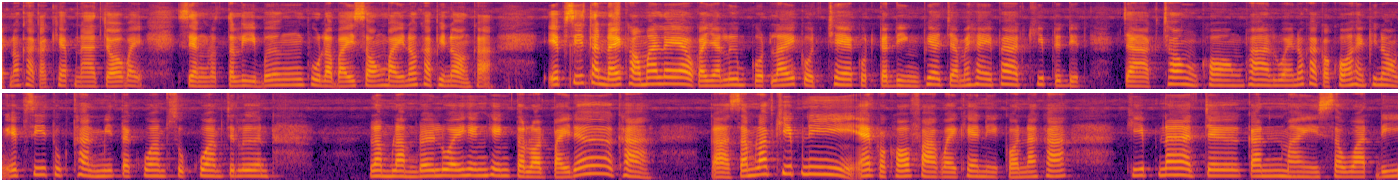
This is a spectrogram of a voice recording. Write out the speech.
ดเนาะค่ะก็แคปหน้าจอไว้เสียงลอตเตอรี่เบิ้งผู้ละใบสองใบเนาะค่ะพี่น้องค่ะ FC ท่านใดเข้ามาแล้วก็อย่าลืมกดไลค์กดแชร์กดกระดิ่ง เพื่อจะไม่ให้พลาดคลิปเด็ดๆ จากช่องคองพารวยเนาะค่ะก็ขอให้พี่น้อง FC ทุกท่านมีแต่ความสุขความเจริญลำลำรวยรวยเฮงเฮงตลอดไปเด้อค่ะก็สำหรับคลิปนี้แอดก็ขอฝากไว้แค่นี้ก่อนนะคะ คลิปหน้าเจอกันใหม่สวัสดี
